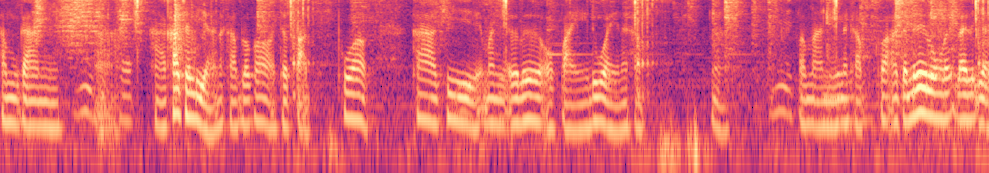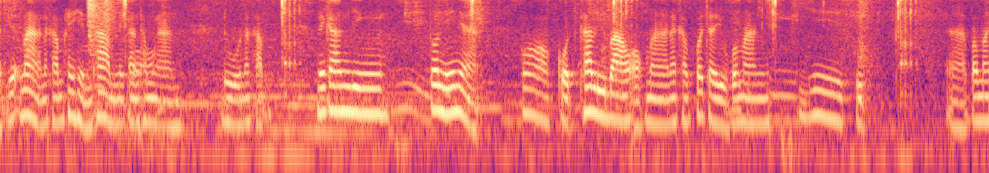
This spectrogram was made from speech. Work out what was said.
ทำการหาค่าเฉลี่ยนะครับ แล้วก็จะตัดพวกค่าที่มันเออร์เลอร์ออกไปด้วยนะครับ ประมาณนี้นะครับ ก็อาจจะไม่ได้ลงรายละเอียดเยอะมากนะครับ ให้เห็นภาพในการทำงานดูนะครับ ในการยิงต้นนี้เนี่ยก็กดค่ารีบาวออกมานะครับ ก็จะอยู่ประมาณ 20อ่าประมาณ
